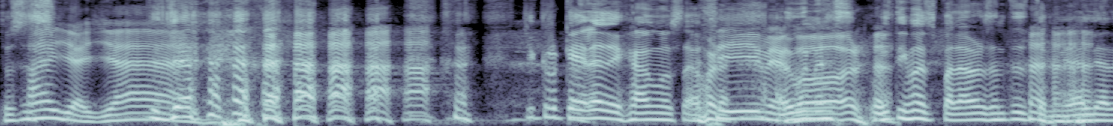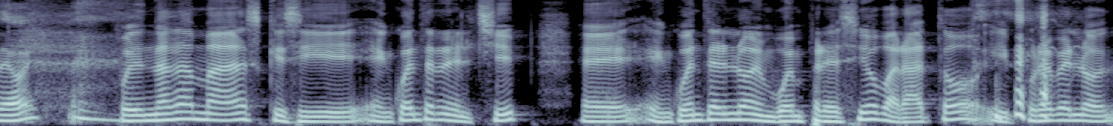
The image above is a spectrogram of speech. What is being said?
Entonces, ay, ay, ay. Yo creo que ahí la dejamos ahora. Sí, mejor. ¿Algunas últimas palabras antes de terminar el día de hoy? Pues nada más que si encuentran el chip, eh, encuéntrenlo en buen precio, barato y pruébenlo,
